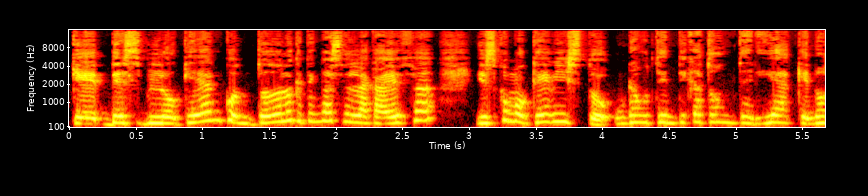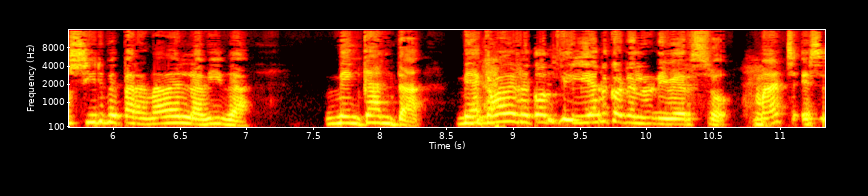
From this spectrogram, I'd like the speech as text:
que desbloquean con todo lo que tengas en la cabeza y es como que he visto una auténtica tontería que no sirve para nada en la vida. Me encanta. Me acaba de reconciliar con el universo. Match es,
